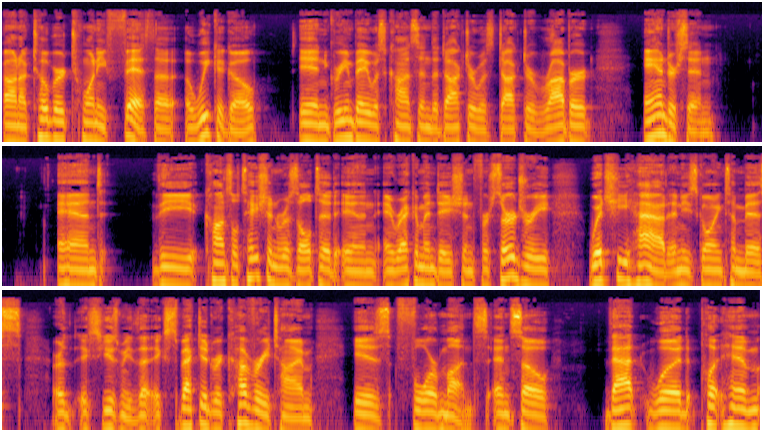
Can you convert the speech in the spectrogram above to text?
on October 25th, a, a week ago, in Green Bay, Wisconsin. The doctor was Dr. Robert Anderson. And the consultation resulted in a recommendation for surgery, which he had, and he's going to miss, or excuse me, the expected recovery time is four months. And so that would put him,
